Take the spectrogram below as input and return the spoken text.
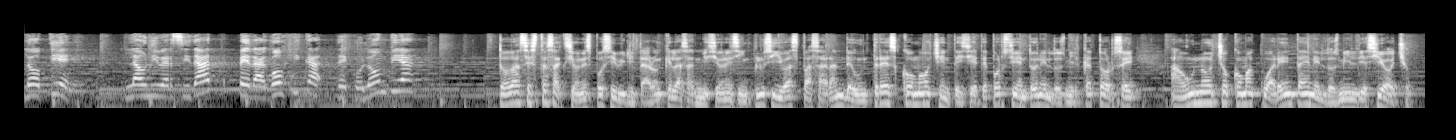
lo obtiene la Universidad Pedagógica de Colombia Todas estas acciones posibilitaron que las admisiones inclusivas pasaran de un 3,87% en el 2014 a un 8,40% en el 2018.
